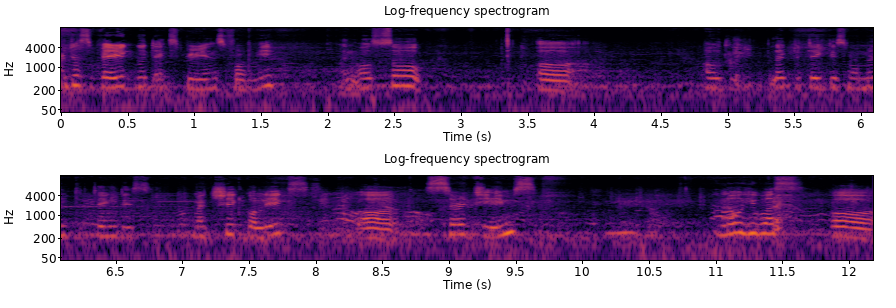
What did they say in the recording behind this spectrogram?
a very good experience for me. And also, uh, I would like to take this moment to thank this my three colleagues, uh, Sir James. No, he was uh,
